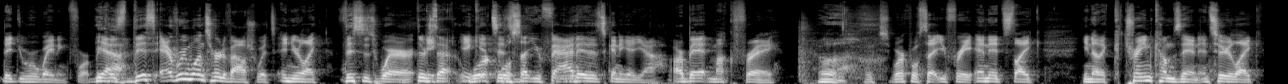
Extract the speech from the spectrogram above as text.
that you were waiting for because Yeah. this everyone's heard of Auschwitz, and you're like, this is where There's it, that it work gets will set you free. bad as it's going to get. Yeah, Arbeit macht frei which work will set you free. And it's like, you know, the train comes in, and so you're like,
